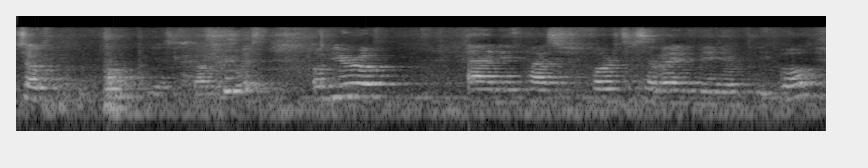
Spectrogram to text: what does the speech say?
So, yes, southwest of Europe, and it has 47 million people,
